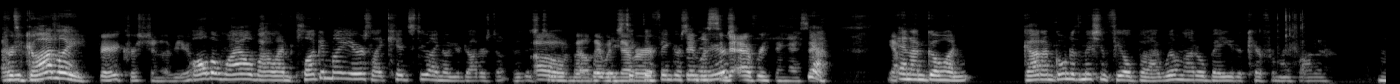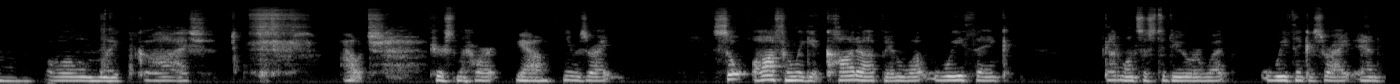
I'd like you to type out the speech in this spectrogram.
that's pretty a- godly. Very Christian of you. All the while, while I'm plugging my ears like kids do. I know your daughters don't do this Oh, you, no, they would stick never- their fingers They in their listen ears. to everything I say. Yeah. Yeah. And I'm going, God, I'm going to the mission field, but I will not obey you to care for my father. Hmm. Oh my gosh, Ouch. pierced my heart. Yeah. He was right. So often we get caught up in what we think God wants us to do or what we think is right and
